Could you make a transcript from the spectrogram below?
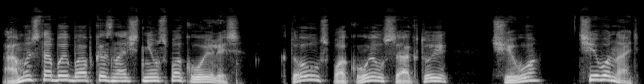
А мы с тобой, бабка, значит, не успокоились. Кто успокоился, а кто и... Чего? Чего, Надь?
